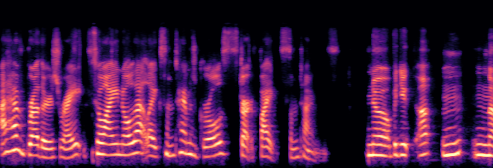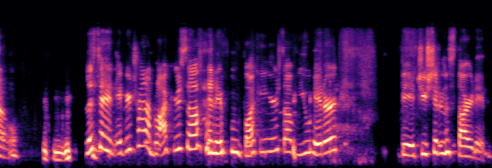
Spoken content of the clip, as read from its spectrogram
I have brothers, right? So I know that like sometimes girls start fights sometimes. No, but you. Uh, mm, no. Listen, if you're trying to block yourself and if blocking yourself, you hit her, bitch, you shouldn't have started.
